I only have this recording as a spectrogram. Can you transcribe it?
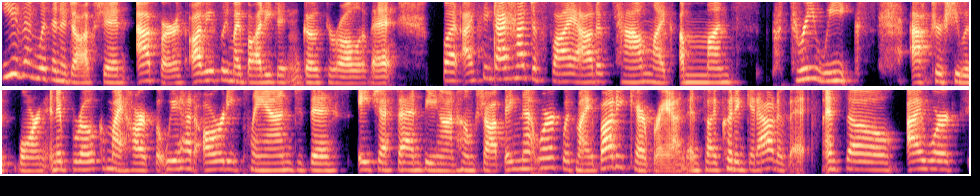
even with an adoption at birth, obviously my body didn't go through all of it. But I think I had to fly out of town like a month, three weeks after she was born. And it broke my heart. But we had already planned this HSN being on Home Shopping Network with my body care brand. And so I couldn't get out of it. And so I worked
